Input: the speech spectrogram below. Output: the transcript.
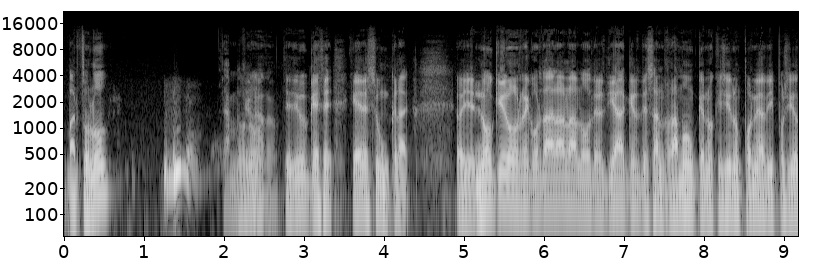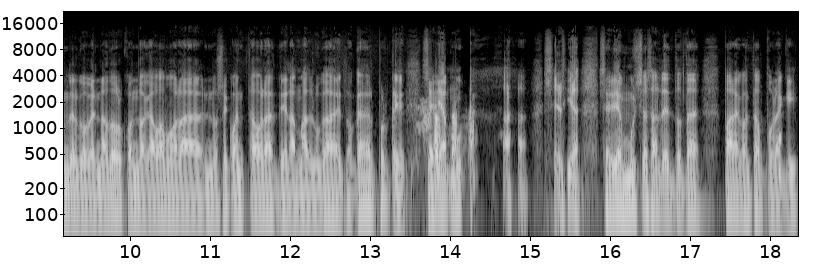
¿Bartolo? Está No, te digo que, que eres un crack. Oye, no quiero recordar ahora lo del día aquel de San Ramón que nos quisieron poner a disposición del gobernador cuando acabamos a las no sé cuántas horas de la madrugada de tocar, porque sería mu- sería, serían muchas anécdotas para contar por aquí.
